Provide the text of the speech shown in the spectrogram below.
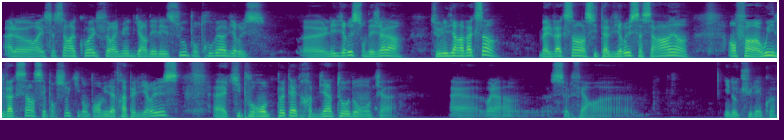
Alors, et ça sert à quoi? Il ferait mieux de garder les sous pour trouver un virus. Euh, les virus sont déjà là. Tu voulais dire un vaccin? Mais le vaccin, si t'as le virus, ça sert à rien. Enfin, oui, le vaccin, c'est pour ceux qui n'ont pas envie d'attraper le virus, euh, qui pourront peut-être bientôt donc, euh, voilà, se le faire inoculer, quoi.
